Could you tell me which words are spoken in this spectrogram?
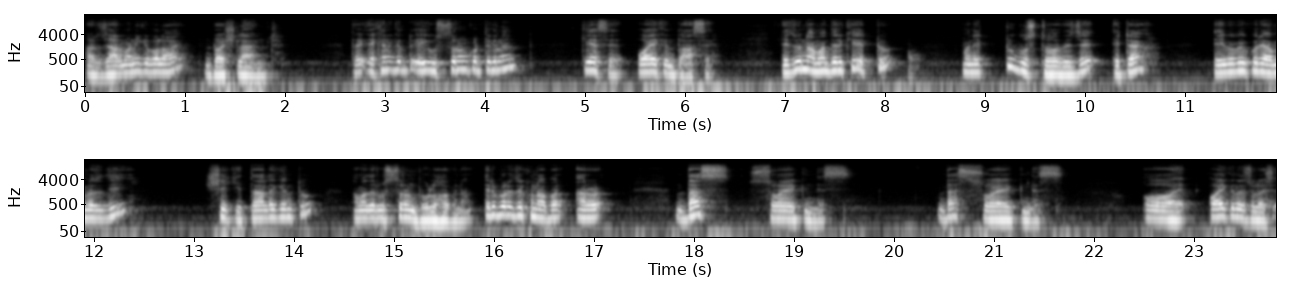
আর জার্মানিকে বলা হয় ডয়েশল্যান্ড। তাই এখানে কিন্তু এই উচ্চারণ করতে গেলেন কি আছে? অয় কিন্তু আছে। এই জন্য আমাদেরকে একটু মানে একটু বুঝতে হবে যে এটা এইভাবে করে আমরা যদি শিখি, তাহলে কিন্তু আমাদের উচ্চারণ ভুল হবে না। এরপরে দেখুন আবার আরও দাস সয়েকনেস দাস সয়েকনেস অয় অয় কিন্তু চলে আসে।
